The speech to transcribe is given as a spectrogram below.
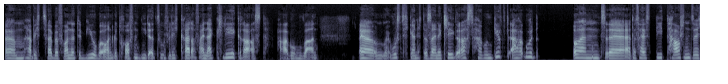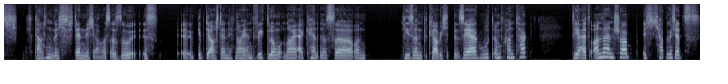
ähm, habe ich zwei befreundete Biobauern getroffen, die da zufällig gerade auf einer Kleegrastagung waren. Ähm, wusste ich gar nicht, dass es eine Kleegrastagung gibt, aber gut. Und äh, das heißt, die tauschen sich, tauschen sich ständig aus. Also es äh, gibt ja auch ständig neue Entwicklungen und neue Erkenntnisse und die sind, glaube ich, sehr gut im Kontakt. Wir als Online-Shop, ich habe mich jetzt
